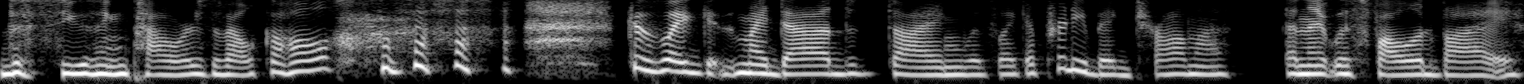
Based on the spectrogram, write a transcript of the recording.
the soothing powers of alcohol. Because, like, my dad dying was like a pretty big trauma. And it was followed by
